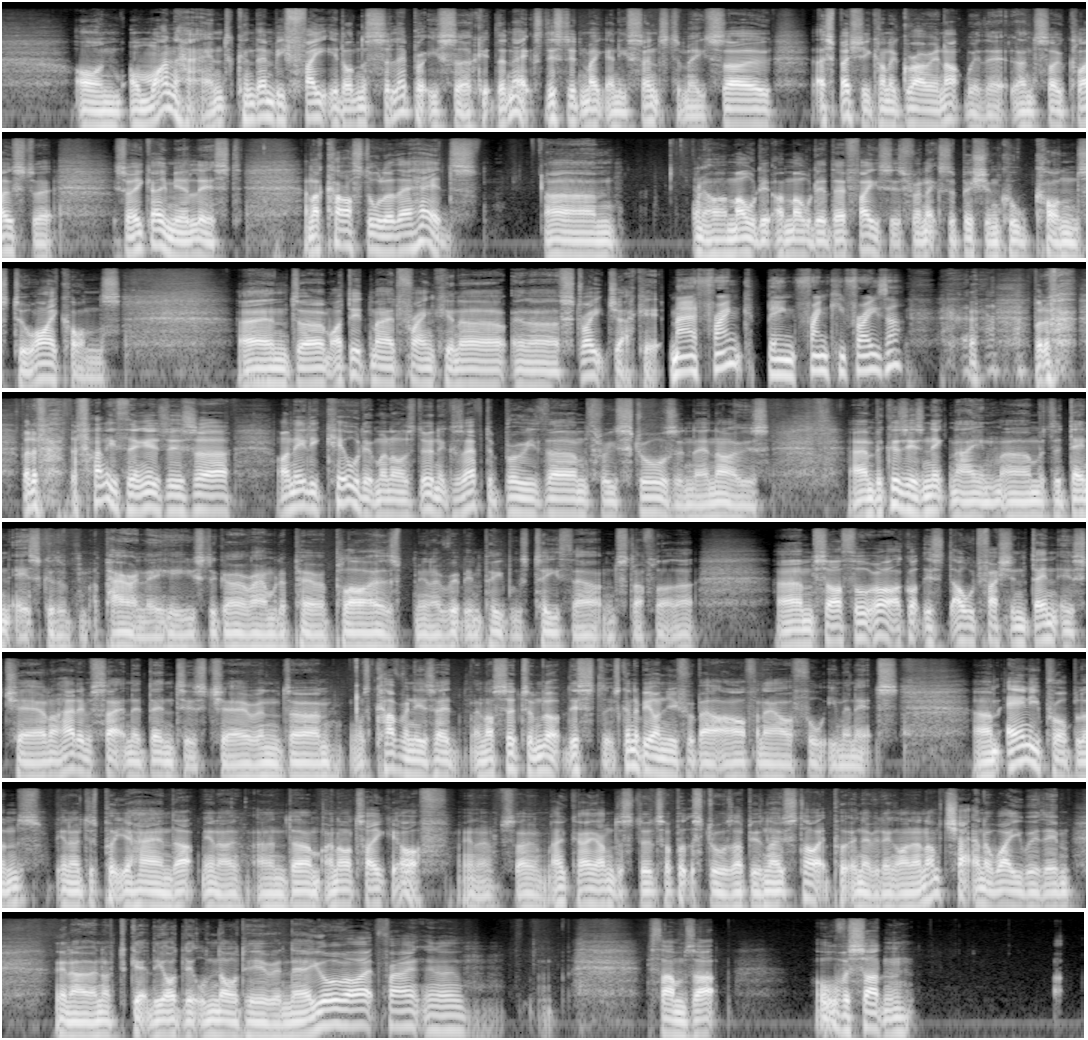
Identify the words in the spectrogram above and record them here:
on on one hand can then be fated on the celebrity circuit the next. This didn't make any sense to me. So, especially kind of growing up with it and so close to it. So he gave me a list, and I cast all of their heads. Um, you know, I molded I molded their faces for an exhibition called Cons to Icons. And um, I did Mad Frank in a in a straitjacket. Mad Frank being Frankie Fraser. but but the funny thing is, is uh, I nearly killed him when I was doing it because I have to breathe um, through straws in their nose. And because his nickname um, was the dentist, because apparently he used to go around with a pair of pliers, you know, ripping people's teeth out and stuff like that. Um, so I thought, right, I've got this old-fashioned dentist chair, and I had him sat in the dentist chair, and um, I was covering his head, and I said to him, look, this it's going to be on you for about half an hour, forty minutes. Um, any problems, you know, just put your hand up, you know, and um, and I'll take it off, you know. So okay, understood. So I put the straws up his nose, started putting everything on, and I'm chatting away with him, you know, and I get the odd little nod here and there. You all right, Frank? You know, thumbs up. All of a sudden,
